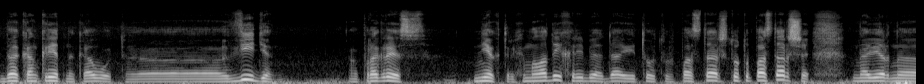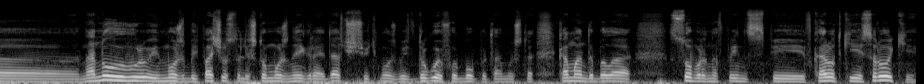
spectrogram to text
да, конкретно кого-то. Э, виден прогресс некоторых и молодых ребят, да, и тот постарше, кто-то постарше, наверное, на новый уровень, может быть, почувствовали, что можно играть, да, чуть-чуть, может быть, в другой футбол, потому что команда была собрана, в принципе, в короткие сроки,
